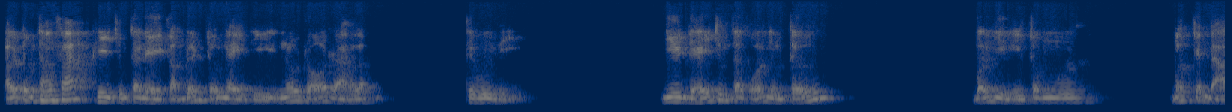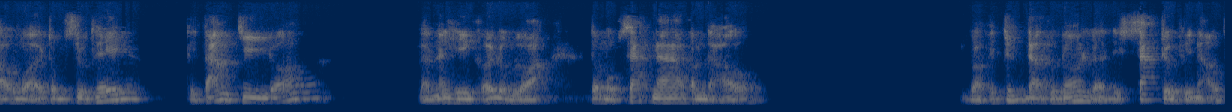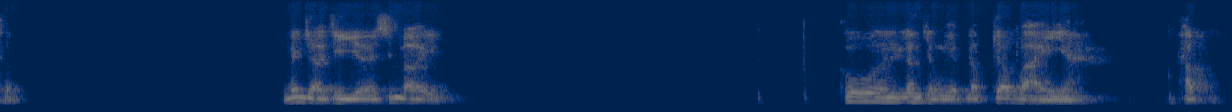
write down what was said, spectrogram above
ở trong thắng pháp, khi chúng ta đề cập đến chỗ này thì nó rõ ràng lắm. Thưa quý vị, như để chúng ta khỏi nhầm tưởng, bởi vì trong ờ, bất chánh đạo và ở trong siêu thế, thì tám chi đó là nó hiện khởi đồng loạt trong một sát na tâm đạo. Và cái chức năng của nó là để sát trừ phiền não thôi. Bây giờ thì ờ, xin mời cô Lâm dùng nghiệp đọc cho bài à, học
